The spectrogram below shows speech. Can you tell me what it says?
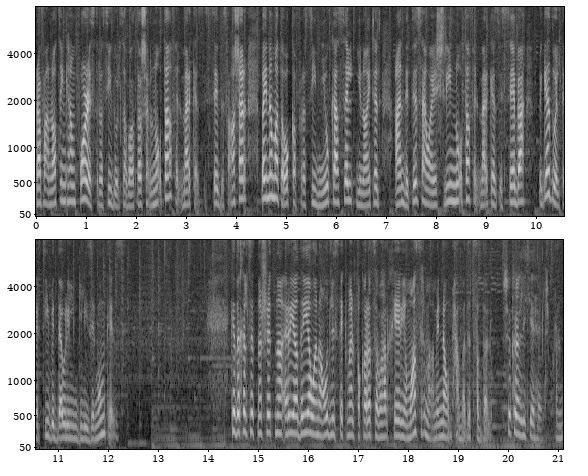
رفع نوتنغهام فورست رصيده ل 17 نقطة في المركز السادس عشر بينما توقف رصيد نيوكاسل يونايتد عند 29 نقطة في المركز السابع بجدول ترتيب الدوري الإنجليزي الممتاز. كده خلصت نشرتنا الرياضية ونعود لاستكمال فقرات صباح الخير. يا مصر مع منا ومحمد. اتفضلوا. شكرا لك يا هاله شكرا.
